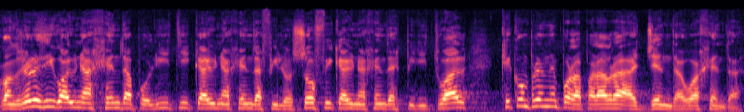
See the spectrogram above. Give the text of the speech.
cuando yo les digo hay una agenda política, hay una agenda filosófica, hay una agenda espiritual, ¿qué comprenden por la palabra agenda o agenda?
